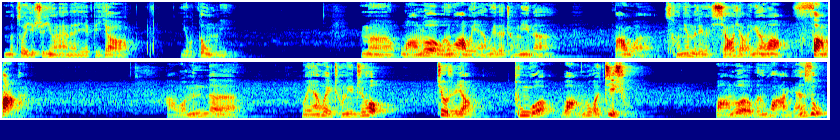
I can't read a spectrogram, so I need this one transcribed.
那么做起事情来呢也比较有动力。那么，网络文化委员会的成立呢，把我曾经的这个小小的愿望放大了。啊，我们的委员会成立之后，就是要通过网络技术、网络文化元素，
